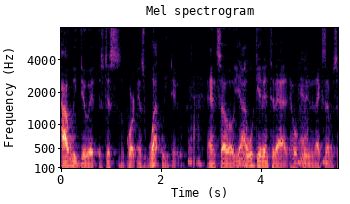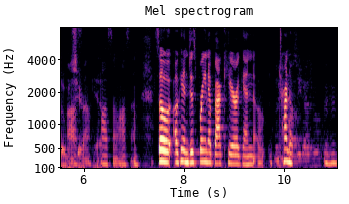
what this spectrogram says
how we do it is just as important as what we do. Yeah, and so yeah, we'll get into that hopefully yeah. in the next episode we awesome. share. Yeah. Awesome, awesome. So again, just bringing it back here again, trying to. Mm-hmm.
